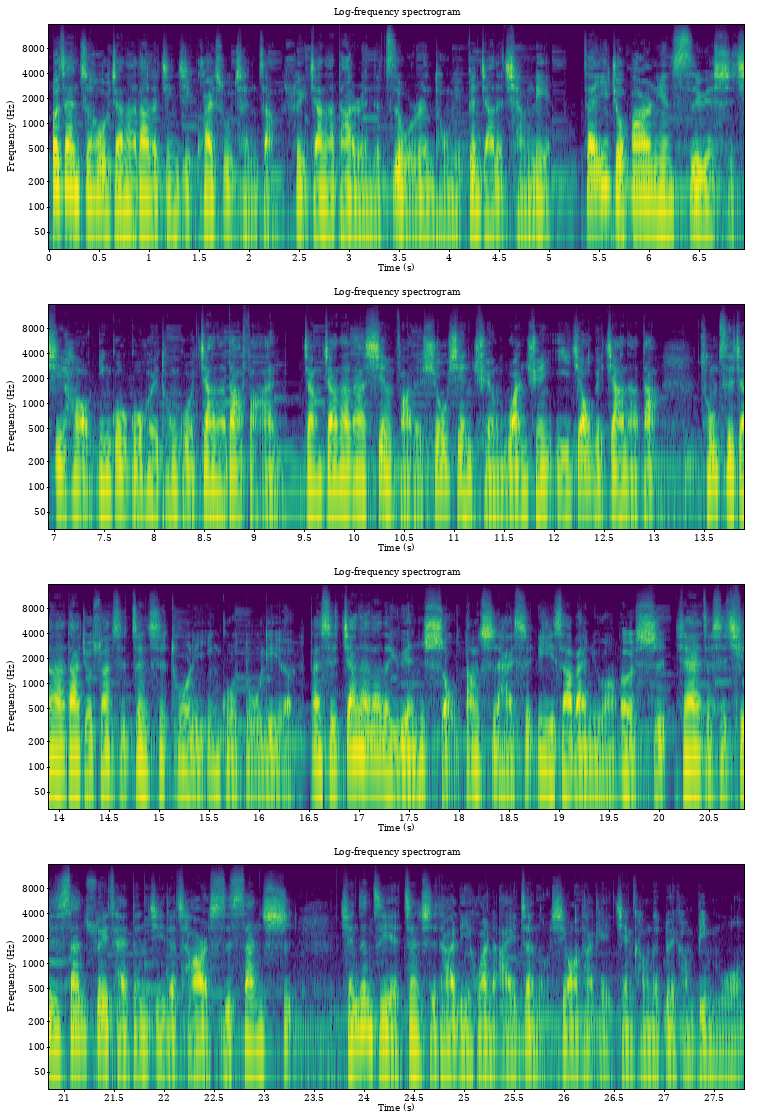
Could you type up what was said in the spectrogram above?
二战之后，加拿大的经济快速成长，所以加拿大人的自我认同也更加的强烈。在一九八二年四月十七号，英国国会通过加拿大法案，将加拿大宪法的修宪权完全移交给加拿大。从此，加拿大就算是正式脱离英国独立了。但是，加拿大的元首当时还是伊丽莎白女王二世，现在则是七十三岁才登基的查尔斯三世。前阵子也证实他罹患了癌症哦，希望他可以健康的对抗病魔。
